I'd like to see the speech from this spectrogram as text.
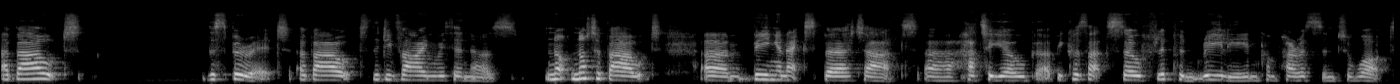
about the spirit, about the divine within us, not not about um, being an expert at uh, hatha yoga, because that's so flippant, really, in comparison to what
